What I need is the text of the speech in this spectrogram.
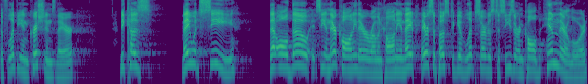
the Philippian Christians there, because they would see that although, see, in their colony, they were a Roman colony, and they, they were supposed to give lip service to Caesar and called him their Lord,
